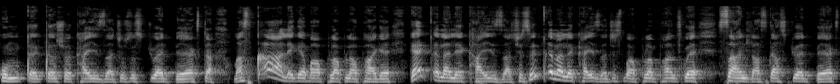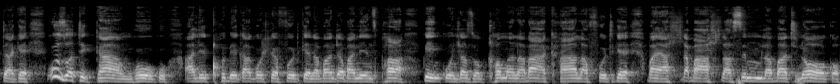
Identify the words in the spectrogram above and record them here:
kumqeqeshi weKaizer Chiefs Stuart Baxter. Masiqale ke baphulaphula pha ke ngeqela leKaizer Chiefs iqela leKaizer Chiefs baphula phantsi kwesandla sikaStuart Baxter ke. Uzothi ga ngoku aliqhube kakuhle futhi ke nabantu abaninzi phaa kwiinkundla zokuxhomana bayakhala futhi ke bayahlasimla bathi noko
